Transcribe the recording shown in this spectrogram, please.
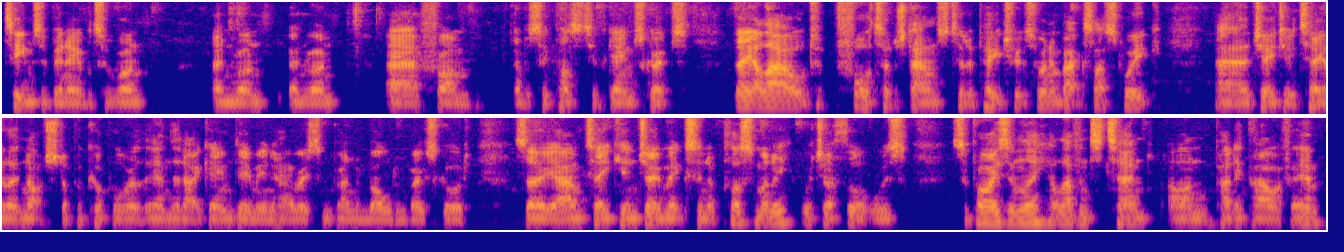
teams have been able to run and run and run uh, from obviously positive game scripts. They allowed four touchdowns to the Patriots running backs last week. Uh, JJ Taylor notched up a couple at the end of that game. Damien Harris and Brandon Bolden both scored. So yeah, I'm taking Joe Mixon at plus money, which I thought was surprisingly 11 to 10 on Paddy Power for him.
